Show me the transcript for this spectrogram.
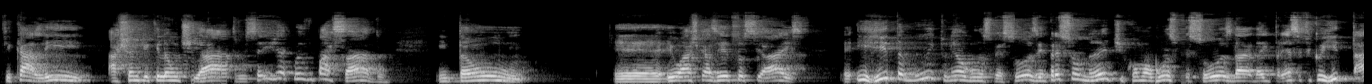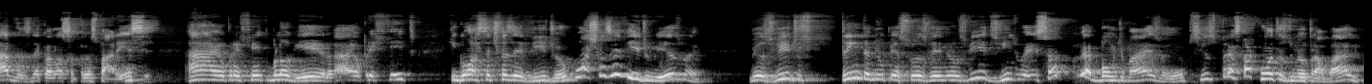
ficar ali achando que aquilo é um teatro. Isso aí já é coisa do passado. Então, é, eu acho que as redes sociais é, irrita muito né, algumas pessoas. É impressionante como algumas pessoas da, da imprensa ficam irritadas né, com a nossa transparência. Ah, é o prefeito blogueiro. Ah, é o prefeito que gosta de fazer vídeo. Eu gosto de fazer vídeo mesmo. Meus vídeos, 30 mil pessoas veem meus vídeos, 20, isso é bom demais. Véio. Eu preciso prestar contas do meu trabalho.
